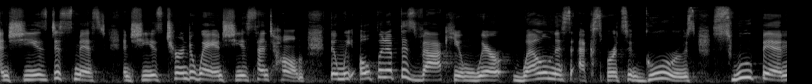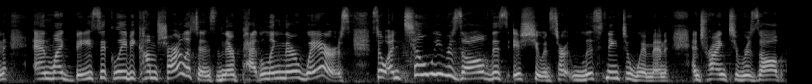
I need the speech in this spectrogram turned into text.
and she is dismissed, and she is turned away, and she is sent home, then we open up this vacuum where wellness experts and gurus swoop in and like basically become charlatans and they're peddling their wares. So until we resolve this issue and start listening to women and trying to resolve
